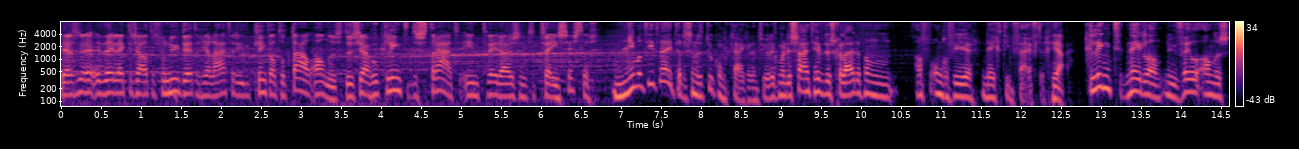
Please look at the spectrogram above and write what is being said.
Ja, de elektrische auto van nu, 30 jaar later, die klinkt al totaal anders. Dus ja, hoe klinkt de straat in 2062? Niemand die het weet. Dat is in de toekomst kijken natuurlijk. Maar de site heeft dus geluiden van af ongeveer 1950. Ja. Klinkt Nederland nu veel anders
